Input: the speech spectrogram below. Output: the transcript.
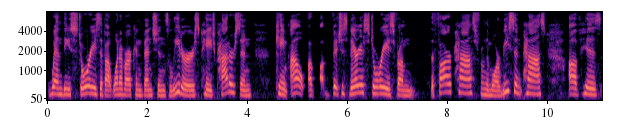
when these stories about one of our convention's leaders, Paige Patterson, came out of, just various stories from the far past, from the more recent past, of his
